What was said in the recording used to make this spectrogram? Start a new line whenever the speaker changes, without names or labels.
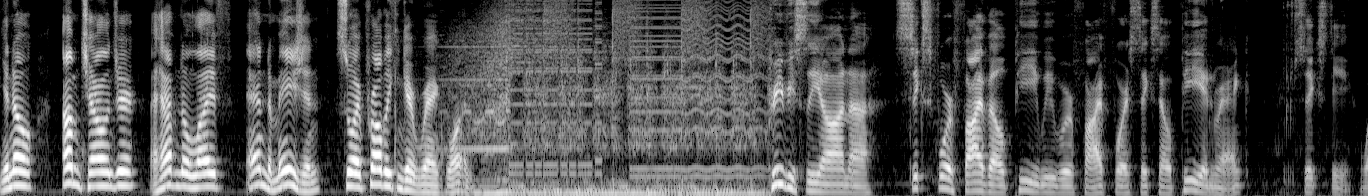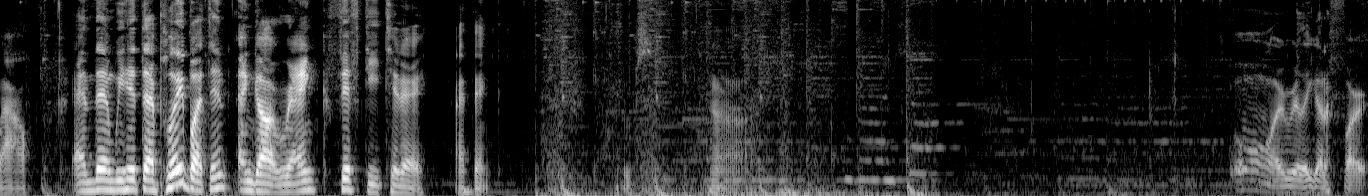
You know, I'm Challenger, I have no life, and I'm Asian, so I probably can get rank 1. Previously on uh, 645 LP, we were 546 LP in rank 60. Wow. And then we hit that play button and got rank 50 today, I think. Oops. Uh. Oh, I really gotta fart.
